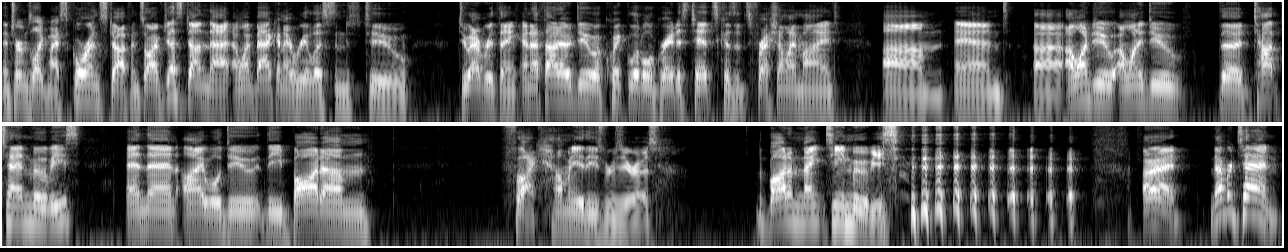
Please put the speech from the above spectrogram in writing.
in terms of like my score and stuff. And so I've just done that. I went back and I re listened to do everything. And I thought I would do a quick little greatest hits because it's fresh on my mind. Um, and uh, I want to do I want to do the top ten movies, and then I will do the bottom. Fuck, how many of these were zeros? The bottom 19 movies. All right. Number 10.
